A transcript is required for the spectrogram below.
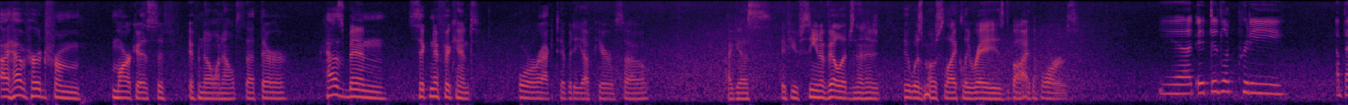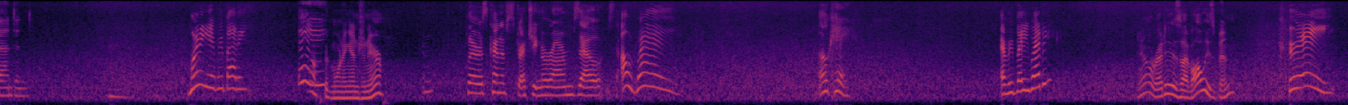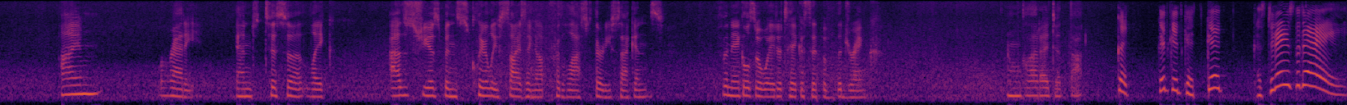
I have heard from Marcus, if if no one else, that there has been significant horror activity up here. So, I guess if you've seen a village, then it it was most likely raised by the horrors. Yeah, it did look pretty abandoned. Morning, everybody. Hey! Oh, good morning, engineer. Clara's kind of stretching her arms out. All right. Okay. Everybody ready? Yeah, ready as I've always been. Great. I'm ready. And Tissa, like, as she has been clearly sizing up for the last 30 seconds, finagles away to take a sip of the drink. I'm glad I did that. Good. Good, good, good, good. Because today's the day.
